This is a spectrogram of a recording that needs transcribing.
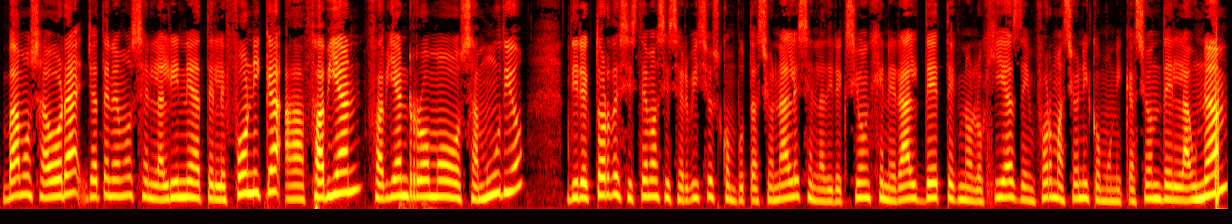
Vamos ahora, ya tenemos en la línea telefónica a Fabián, Fabián Romo Zamudio, director de Sistemas y Servicios Computacionales en la Dirección General de Tecnologías de Información y Comunicación de la UNAM,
